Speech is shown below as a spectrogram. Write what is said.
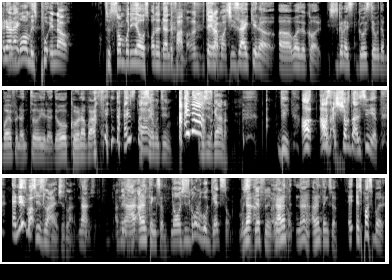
and they're the like, mom is putting out to somebody else other than the father. I'll tell you that much. She's like, you know, uh, what's it called? She's gonna go stay with her boyfriend until you know the whole coronavirus thing dies At 17. I know, This is Ghana. Dude. I, I was as shocked as you. And this was She's lying. She's lying. Nah. I think she's I, I don't think so. No, she's going to go get some. But No, she's definitely no, I don't. Th- no, I don't think so. It, it's possible, innit?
